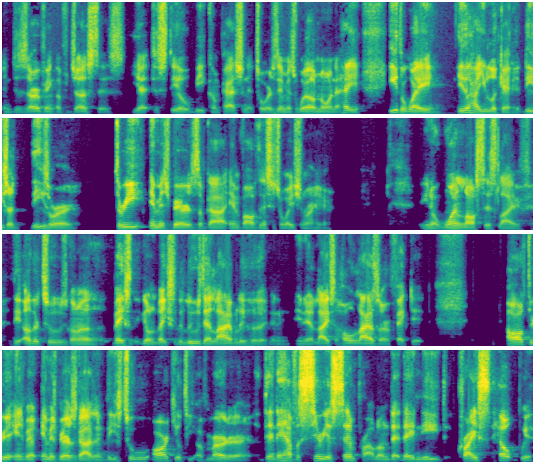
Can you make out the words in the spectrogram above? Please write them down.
and deserving of justice, yet to still be compassionate towards them as well, knowing that hey, either way, either how you look at it, these are these were three image bearers of God involved in the situation right here. You know, one lost his life, the other two is gonna basically gonna basically lose their livelihood and, and their lives, whole lives are affected all three are image bearers of God, and these two are guilty of murder, then they have a serious sin problem that they need Christ's help with.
